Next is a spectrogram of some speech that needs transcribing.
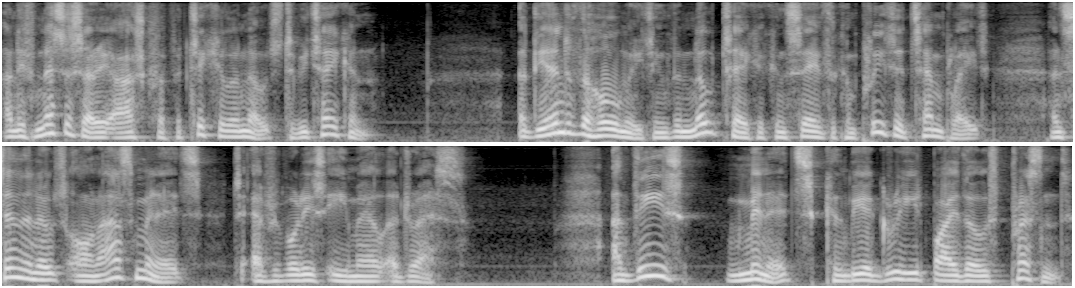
and, if necessary, ask for particular notes to be taken. At the end of the whole meeting, the note taker can save the completed template and send the notes on as minutes to everybody's email address. And these minutes can be agreed by those present,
